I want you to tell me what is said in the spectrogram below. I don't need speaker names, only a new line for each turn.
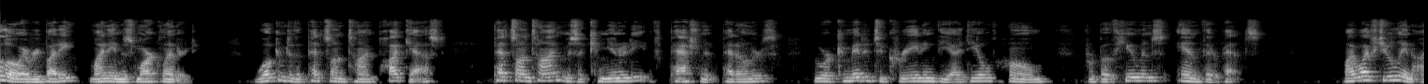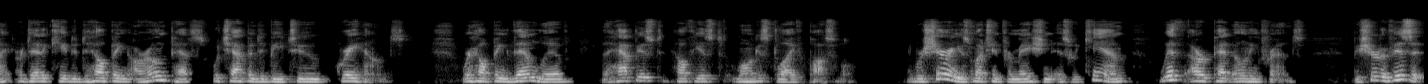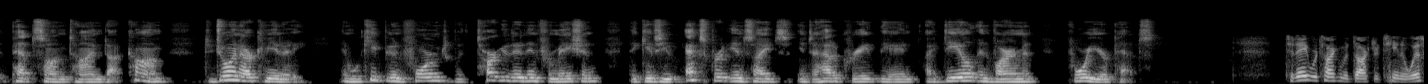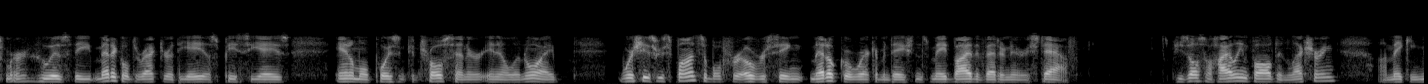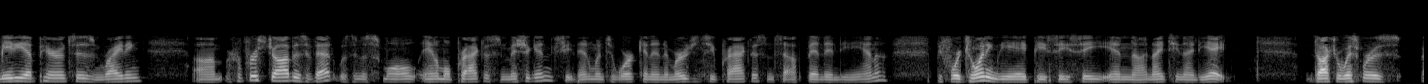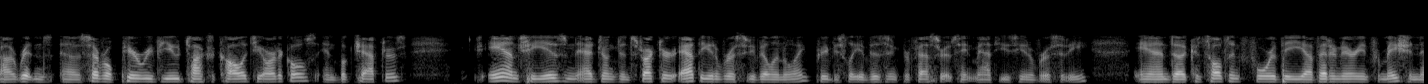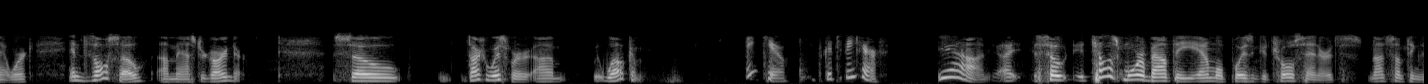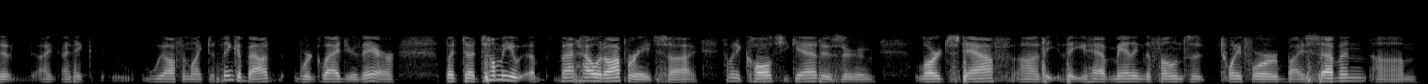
Hello, everybody. My name is Mark Leonard. Welcome to the Pets on Time podcast. Pets on Time is a community of passionate pet owners who are committed to creating the ideal home for both humans and their pets. My wife Julie and I are dedicated to helping our own pets, which happen to be two greyhounds. We're helping them live the happiest, healthiest, longest life possible. And we're sharing as much information as we can with our pet owning friends. Be sure to visit petsontime.com to join our community, and we'll keep you informed with targeted information that gives you expert insights into how to create the ideal environment for your pets.
Today we're talking with Dr. Tina Wismer, who is the medical director at the ASPCA's Animal Poison Control Center in Illinois, where she's responsible for overseeing medical recommendations made by the veterinary staff. She's also highly involved in lecturing, uh, making media appearances, and writing. Um, her first job as a vet was in a small animal practice in Michigan. She then went to work in an emergency practice in South Bend, Indiana, before joining the APCC in uh, 1998. Dr. Wismer has uh, written uh, several peer-reviewed toxicology articles and book chapters, and she is an adjunct instructor at the University of Illinois, previously a visiting professor at St. Matthew's University, and a consultant for the uh, Veterinary Information Network, and is also a master gardener. So, Dr. Wismer, um, welcome.
Thank you. It's good to be here.
Yeah. I, so, tell us more about the Animal Poison Control Center. It's not something that I, I think we often like to think about. We're glad you're there, but uh, tell me about how it operates. Uh, how many calls you get? Is there large staff uh, that, that, you have manning the phones 24 by 7? Um,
